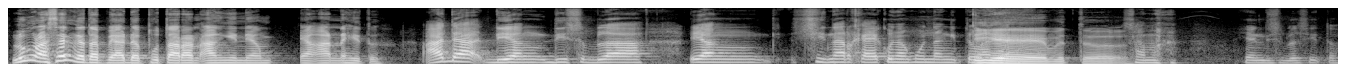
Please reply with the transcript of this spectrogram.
Lu ngerasain nggak tapi ada putaran angin yang yang aneh itu? ada di yang di sebelah yang sinar kayak kunang-kunang itu. Iya betul. sama yang di sebelah situ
